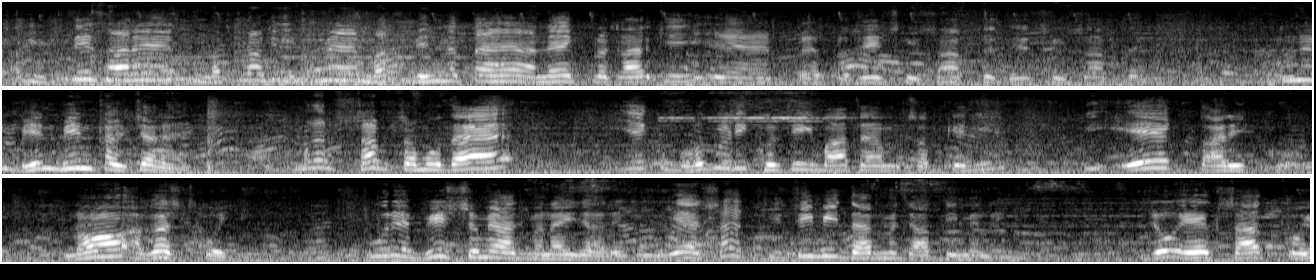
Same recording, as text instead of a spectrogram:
अब इतने सारे मतलब इसमें मत भिन्नता है, अनेक प्रकार की प्रदेश के हिसाब से, देश के हिसाब से, उनमें भिन्न भिन्न कल्चर हैं। मगर सब समुदाय एक बहुत बड़ी खुशी की बात है हम सबके लिए। कि एक तारीख को 9 अगस्त को ही पूरे विश्व में आज मनाई जा रही है। ये ऐसा किसी भी धर्म, जाति में नहीं है, जो एक साथ कोई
